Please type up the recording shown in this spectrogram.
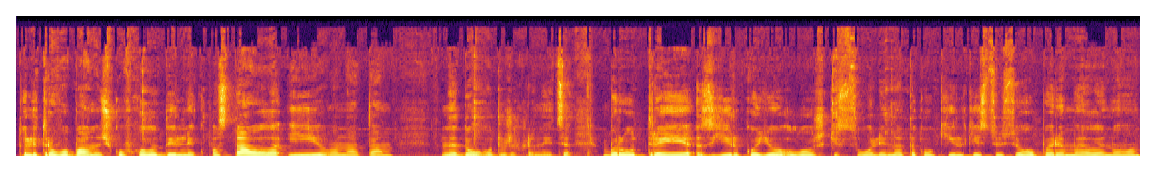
то літрову баночку в холодильник поставила і вона там недовго дуже храниться. Беру 3 з гіркою ложки солі на таку кількість усього перемеленого.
